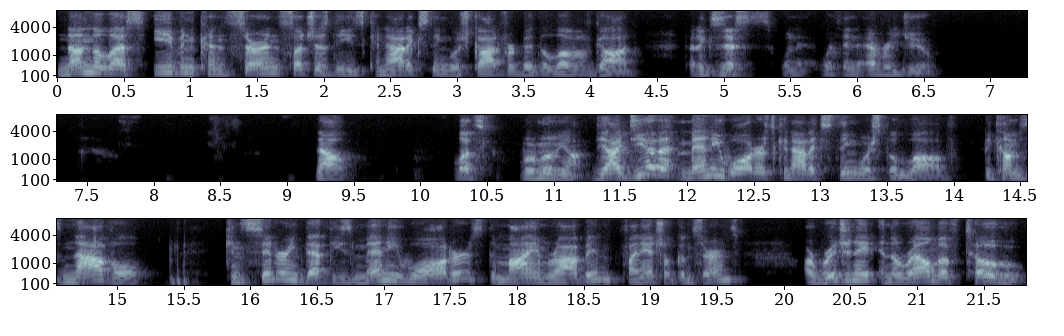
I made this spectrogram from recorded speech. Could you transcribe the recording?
Nonetheless, even concerns such as these cannot extinguish, God forbid, the love of God that exists when, within every Jew. Now, let's we're moving on. The idea that many waters cannot extinguish the love becomes novel, considering that these many waters, the Mayim Rabim, financial concerns, originate in the realm of Tohu,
